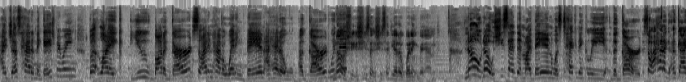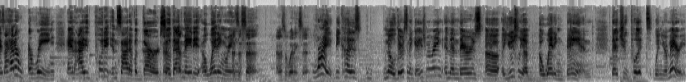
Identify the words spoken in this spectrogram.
I just had an engagement ring, but like you bought a guard, so I didn't have a wedding band. I had a a guard with no, it. she she said she said you had a wedding band. No, no, she said that my band was technically the guard. So I had a, guys, I had a, a ring and I put it inside of a guard. so That- that made it a wedding ring. That's a set. That's a wedding set. Right, because no, there's an engagement ring, and then there's uh, usually a, a wedding band that you put when you're married.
